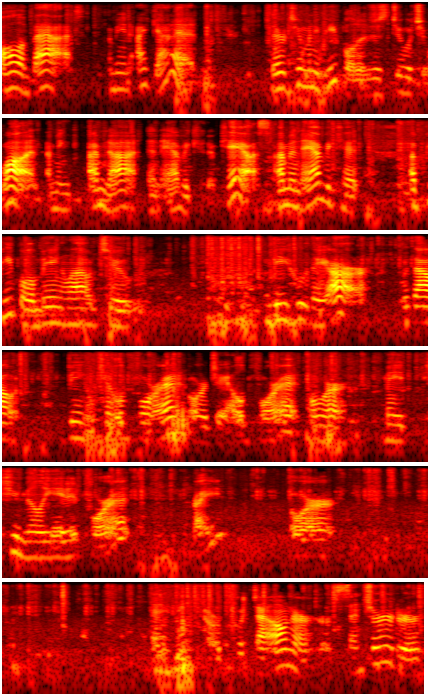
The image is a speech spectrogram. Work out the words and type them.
all of that. I mean, I get it. There are too many people to just do what you want. I mean, I'm not an advocate of chaos. I'm an advocate of people being allowed to be who they are without being killed for it or jailed for it or made humiliated for it, right? Or anything, or put down or, or censured or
